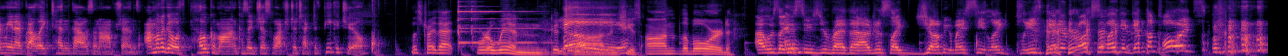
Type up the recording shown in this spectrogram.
I mean, I've got like 10,000 options. I'm going to go with Pokemon because I just watched Detective Pikachu. Let's try that for a win. Good Hey! job. And she is on the board. I was like, as soon as you read that, I'm just like jumping in my seat, like, please get it wrong so I can get the points.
